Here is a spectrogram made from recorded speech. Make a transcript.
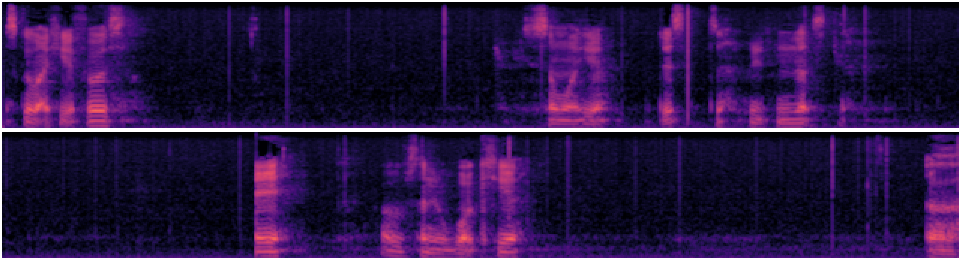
Let's go back here first. Somewhere here. Just nuts. Hey, I was trying to work here. Ugh.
